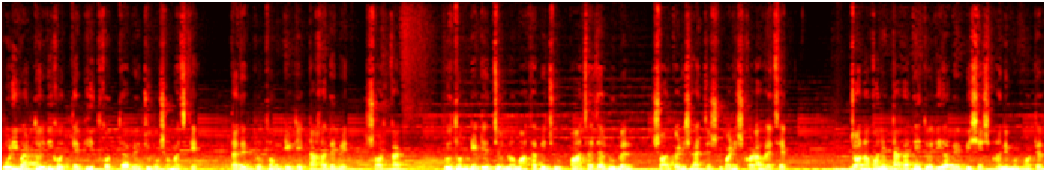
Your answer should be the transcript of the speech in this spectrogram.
পরিবার তৈরি করতে ভিত করতে হবে যুব সমাজকে। তাদের প্রথম ডেটের টাকা দেবে সরকার। প্রথম ডেটের জন্য মাথাপিছু পাঁচ হাজার রুবেল সরকারি সাহায্যের সুপারিশ করা হয়েছে। জনগণের টাকাতেই তৈরি হবে বিশেষ হানিমুন হোটেল,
